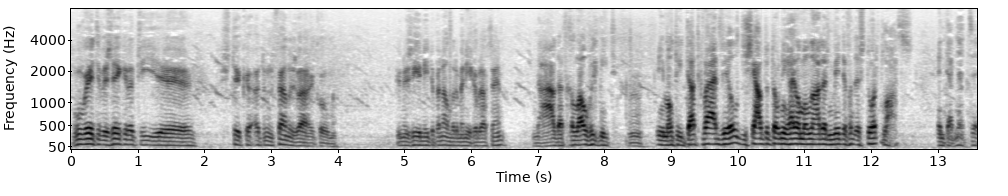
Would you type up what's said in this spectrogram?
Hoe weten we zeker dat die eh, stukken uit een vuilniswagen komen? Kunnen ze hier niet op een andere manier gebracht zijn? Nou, dat geloof ik niet. Hm. Iemand die dat kwijt wil, die sjouwt het toch niet helemaal naar het midden van de stortplaats. En dan, het, eh,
